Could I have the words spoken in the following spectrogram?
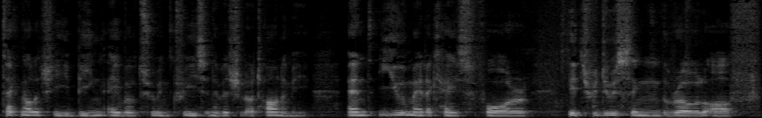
technology being able to increase individual autonomy. And you made a case for it reducing the role of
